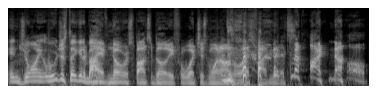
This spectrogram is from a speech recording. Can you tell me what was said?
enjoying. We were just thinking about. I have no responsibility for what just went on in the last five minutes. no, I know.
